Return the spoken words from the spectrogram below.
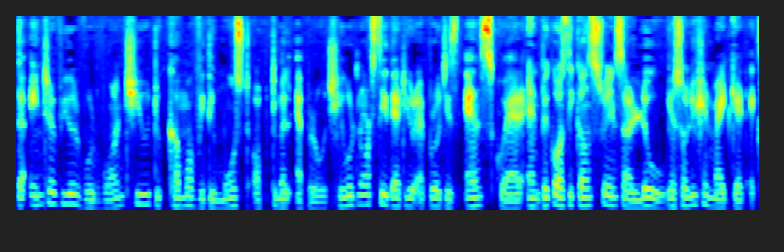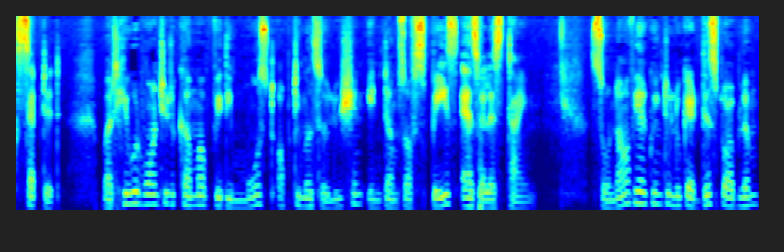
the interviewer would want you to come up with the most optimal approach. He would not say that your approach is n square and because the constraints are low, your solution might get accepted. But he would want you to come up with the most optimal solution in terms of space as well as time. So now we are going to look at this problem.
